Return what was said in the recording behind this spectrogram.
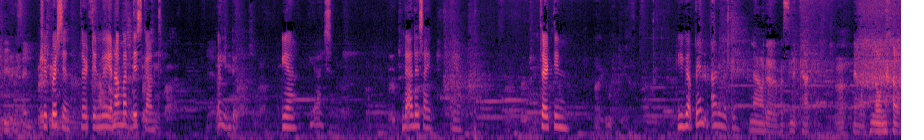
Three percent. Three percent, thirteen million. How much discount? Ay, Thirteen the- five, something like Yeah, yes. that. The other side. Yeah. thirteen 13. All right, give me a pen. I'll write this You got pen? You got pen. Now the Brazilian cut. Down. Huh? Now, no, now.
